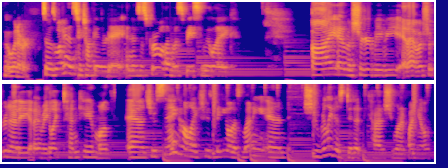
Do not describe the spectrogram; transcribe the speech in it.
But whatever. So I was watching this TikTok the other day and there's this girl that was basically like, I am a sugar baby and I have a sugar daddy and I make like 10k a month. And she was saying how like she was making all this money and she really just did it because she wanted financial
